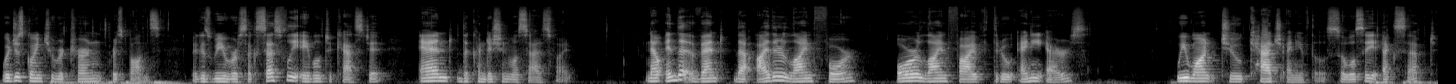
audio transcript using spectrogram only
we're just going to return response because we were successfully able to cast it and the condition was satisfied. Now in the event that either line 4 or line 5 threw any errors, we want to catch any of those. So we'll say except,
